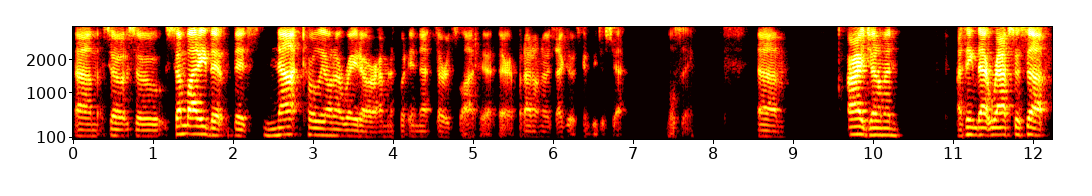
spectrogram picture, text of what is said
Um, so so somebody that that's not totally on our radar, I'm gonna put in that third slot there, but I don't know exactly what it's gonna be just yet. We'll see. Um, all right, gentlemen, I think that wraps us up.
